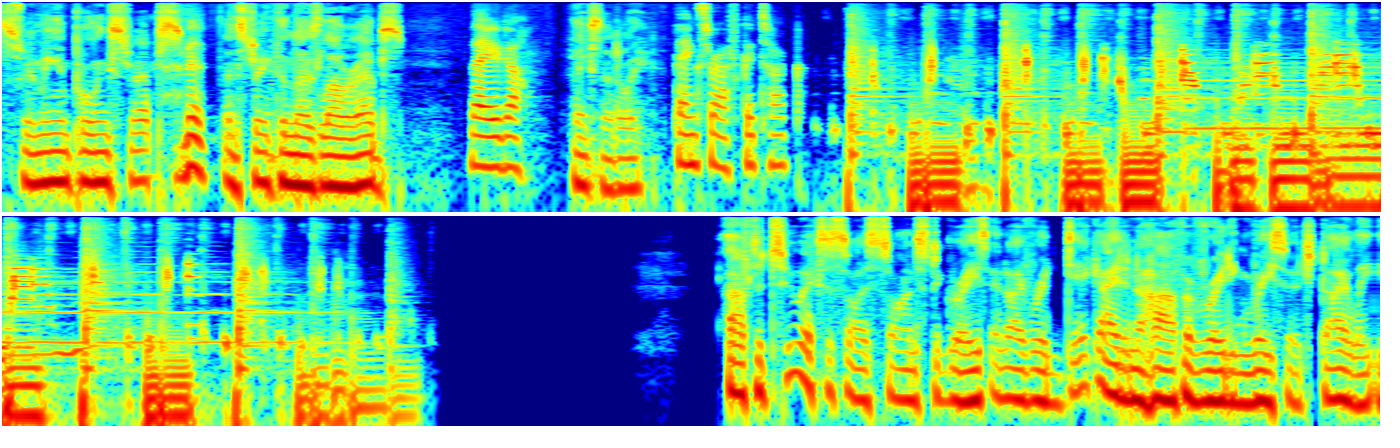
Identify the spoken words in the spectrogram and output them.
Swimming and pulling straps and strengthen those lower abs. There you go. Thanks, Natalie. Thanks, Raph. Good talk. After two exercise science degrees and over a decade and a half of reading research daily,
